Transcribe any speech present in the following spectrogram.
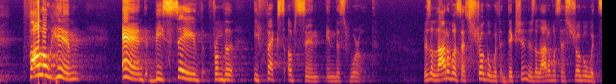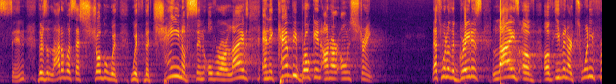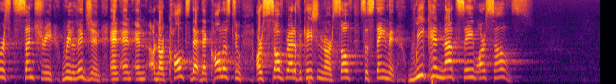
follow him and be saved from the effects of sin in this world. There's a lot of us that struggle with addiction. There's a lot of us that struggle with sin. There's a lot of us that struggle with, with the chain of sin over our lives, and it can't be broken on our own strength. That's one of the greatest lies of, of even our 21st century religion and, and, and, and our cults that, that call us to our self gratification and our self sustainment. We cannot save ourselves.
